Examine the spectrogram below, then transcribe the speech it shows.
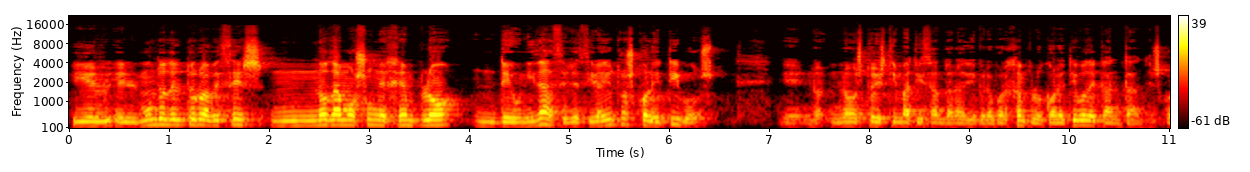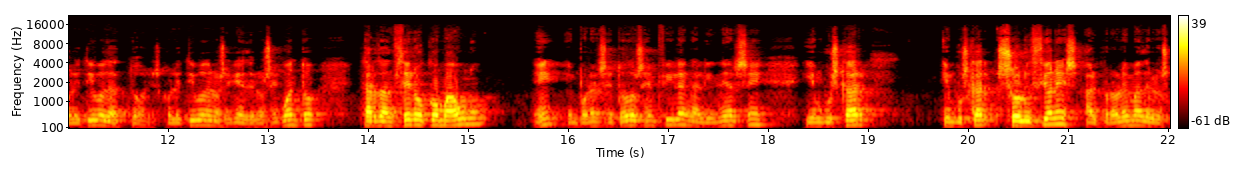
y el, el mundo del toro a veces no damos un ejemplo de unidad, es decir, hay otros colectivos eh, no, no, estoy estigmatizando a nadie, pero por ejemplo, colectivo de cantantes, colectivo de actores, colectivo de no sé qué, de no sé cuánto, tardan 0,1 ¿eh? en ponerse todos en fila, en alinearse y en buscar en buscar soluciones al problema de, los,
